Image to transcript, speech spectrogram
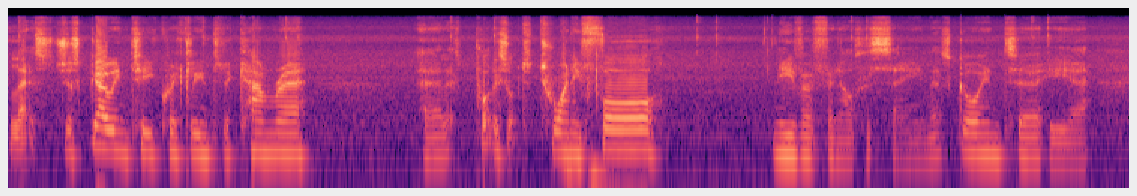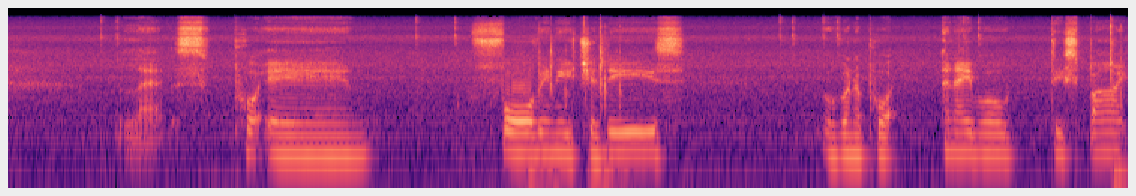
let's just go into quickly into the camera. Uh, let's put this up to 24. Leave everything else the same. Let's go into here. Let's put in four in each of these. We're going to put enable despite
